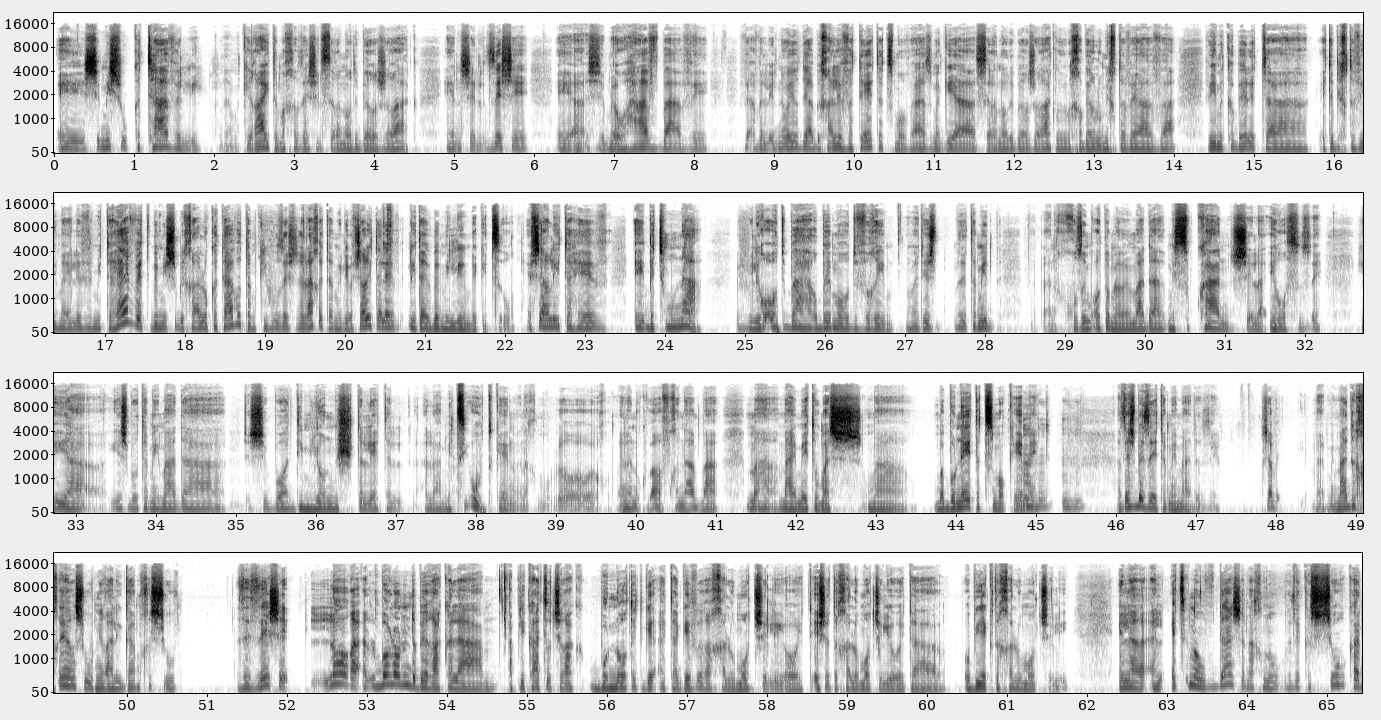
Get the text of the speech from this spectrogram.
אה, שמישהו כתב לי. מכירה את המחזה של סרנו דה ברג'רק, כן, של זה ש, אה, שמאוהב בה, ו, ו, אבל אינו יודע בכלל לבטא את עצמו, ואז מגיע סרנו דה ברג'רק ומחבר לו מכתבי אהבה, והיא מקבלת ה, את המכתבים האלה ומתאהבת במי שבכלל לא כתב אותם, כי הוא זה ששלח את המילים. אפשר להתאהב, להתאהב במילים, בקיצור. אפשר להתאהב אה, בתמונה. ולראות בה הרבה מאוד דברים. זאת אומרת, יש, זה תמיד, אנחנו חוזרים עוד פעם לממד המסוכן של הארוס הזה. היא ה, יש בו את הממד ה, שבו הדמיון משתלט על, על המציאות, כן? אנחנו לא, אין לנו כבר הבחנה מה, מה, מה האמת ומה, ש- ומה, מה בונה את עצמו כאמת. מהמם, מהמם. אז יש בזה את הממד הזה. עכשיו, והממד אחר, שהוא נראה לי גם חשוב, זה זה שלא, בואו לא נדבר רק על האפליקציות שרק בונות את, את הגבר החלומות שלי, או את אשת החלומות שלי, או את האובייקט החלומות שלי, אלא על עצם העובדה שאנחנו, וזה קשור כאן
